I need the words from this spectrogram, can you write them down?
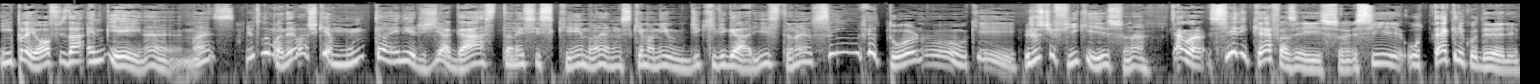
em playoffs da NBA, né? Mas, de toda maneira, eu acho que é muita energia gasta nesse esquema, né? Num esquema meio dick vigarista, né? Sem retorno que justifique isso, né? Agora, se ele quer fazer isso, se o técnico dele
